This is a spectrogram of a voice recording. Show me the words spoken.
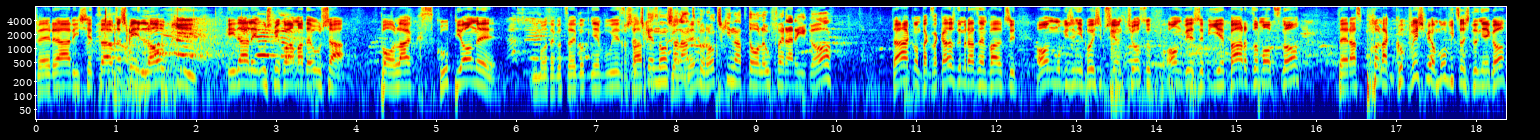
Ferrari się cały czas śmieje. Low kick. I dalej uśmiech u Amadeusza. Polak skupiony. Mimo tego całego gniewu jest Troszeczkę bardzo nonszalancko, rączki na dole u Ferrariego. Tak, on tak za każdym razem walczy. On mówi, że nie boi się przyjąć ciosów. On wie, że bije bardzo mocno. Teraz Polak go wyśmiał, mówi coś do niego.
